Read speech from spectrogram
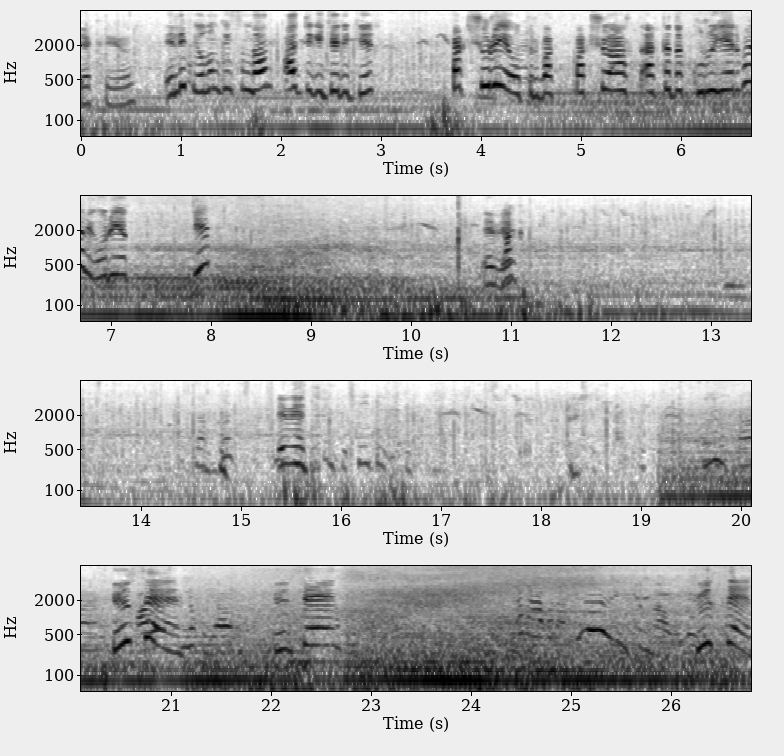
yakıyor. Elif yolun kıyısından azıcık içeri gir. Bak şuraya otur. Bak bak şu alt arkada kuru yer var ya oraya gir. Evet. Bak. Evet. Gülsen. Gülsen. Gülsen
